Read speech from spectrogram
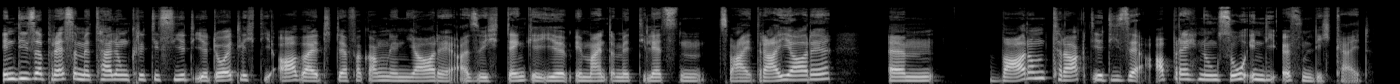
In dieser Pressemitteilung kritisiert ihr deutlich die Arbeit der vergangenen Jahre. Also ich denke, ihr, ihr meint damit die letzten zwei, drei Jahre. Ähm, warum tragt ihr diese Abrechnung so in die Öffentlichkeit?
